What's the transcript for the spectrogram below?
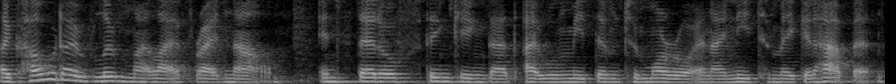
like how would i live my life right now instead of thinking that i will meet them tomorrow and i need to make it happen?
